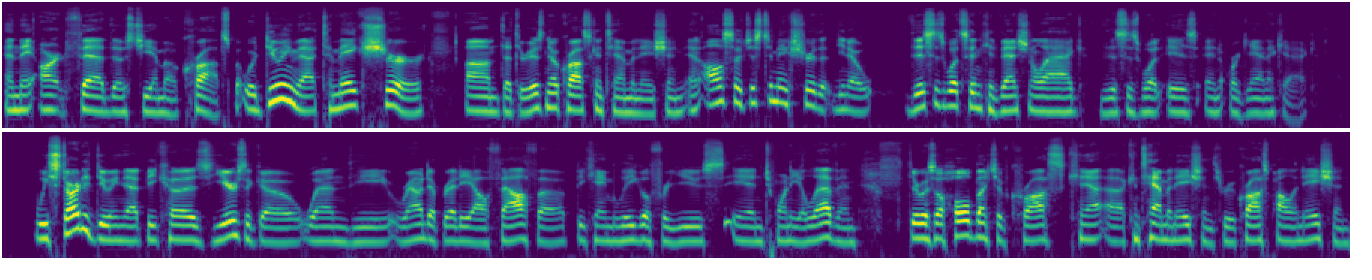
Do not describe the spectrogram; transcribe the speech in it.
and they aren't fed those GMO crops. But we're doing that to make sure um, that there is no cross contamination and also just to make sure that, you know, this is what's in conventional ag, this is what is in organic ag we started doing that because years ago, when the Roundup Ready alfalfa became legal for use in 2011, there was a whole bunch of cross uh, contamination through cross pollination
